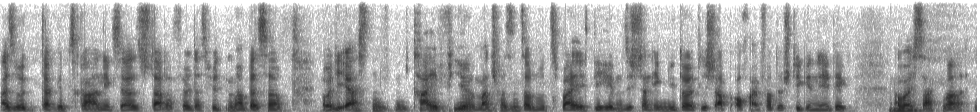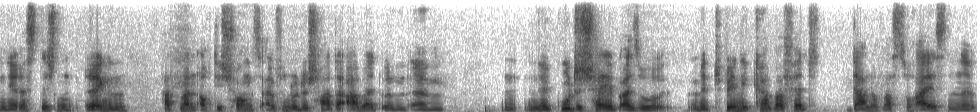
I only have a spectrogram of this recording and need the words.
Also da gibt es gar nichts. Ja, das Starterfeld, das wird immer besser. Aber die ersten drei, vier, manchmal sind es auch nur zwei, die heben sich dann irgendwie deutlich ab, auch einfach durch die Genetik. Aber ich sag mal, in den restlichen Rängen hat man auch die Chance, einfach nur durch harte Arbeit und ähm, eine gute Shape, also mit wenig Körperfett, da noch was zu reißen. Ne?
